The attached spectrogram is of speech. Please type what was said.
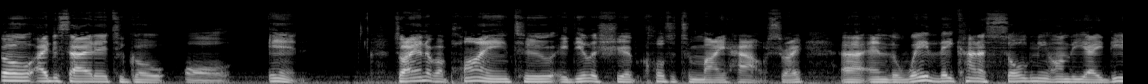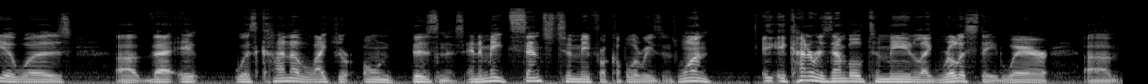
So I decided to go all in. So I ended up applying to a dealership closer to my house, right? Uh, and the way they kind of sold me on the idea was uh, that it was kind of like your own business. And it made sense to me for a couple of reasons. One, it, it kind of resembled to me like real estate where um,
